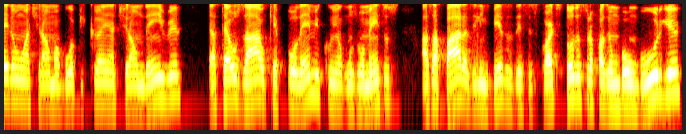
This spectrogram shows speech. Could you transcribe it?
iron, a tirar uma boa picanha, a tirar um Denver, e até usar o que é polêmico em alguns momentos, as aparas e limpezas desses cortes todas para fazer um bom hambúrguer.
